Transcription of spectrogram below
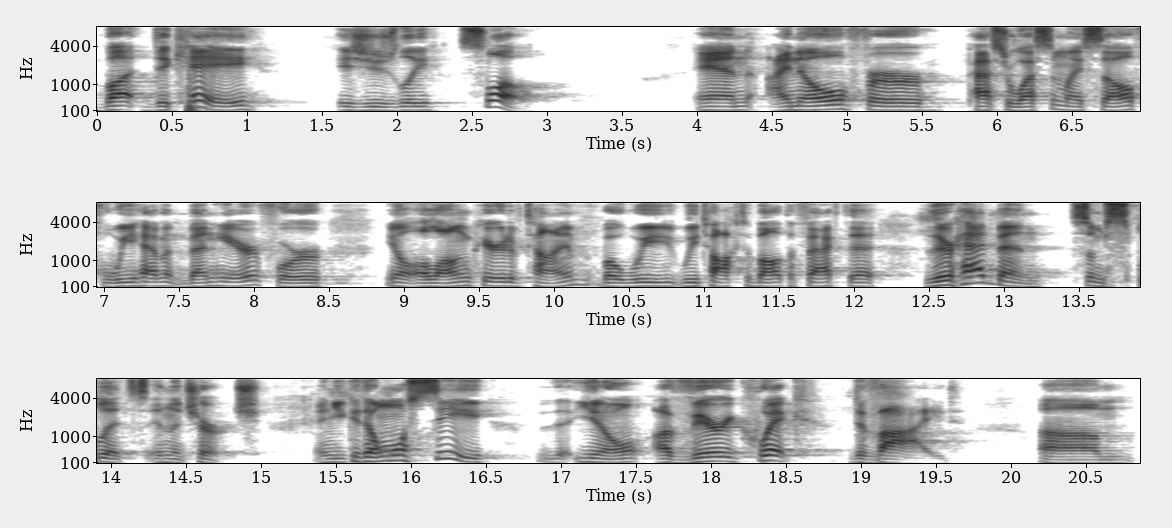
but decay is usually slow. And I know for Pastor Weston, myself, we haven't been here for you know a long period of time, but we we talked about the fact that there had been some splits in the church, and you could almost see you know a very quick divide. Um,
